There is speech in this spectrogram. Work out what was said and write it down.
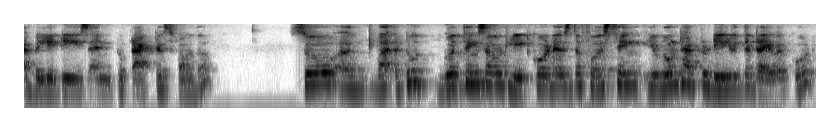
abilities and to practice further. So, uh, two good things about LeetCode is the first thing you don't have to deal with the driver code.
